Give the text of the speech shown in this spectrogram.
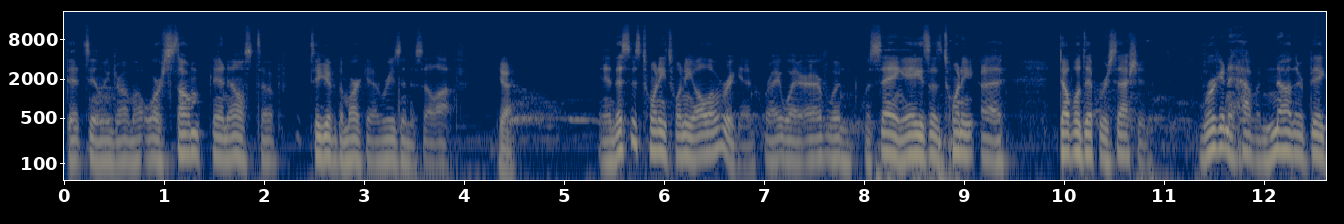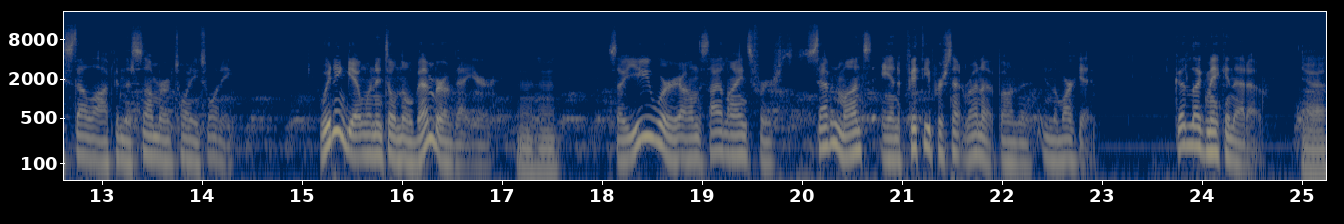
debt ceiling drama or something else to to give the market a reason to sell off. Yeah. And this is 2020 all over again, right? Where everyone was saying, "Hey, it's a 20 uh, double dip recession. We're going to have another big sell off in the summer of 2020." We didn't get one until November of that year. So you were on the sidelines for seven months and a 50% run up on the in the market. Good luck making that up. Yeah.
